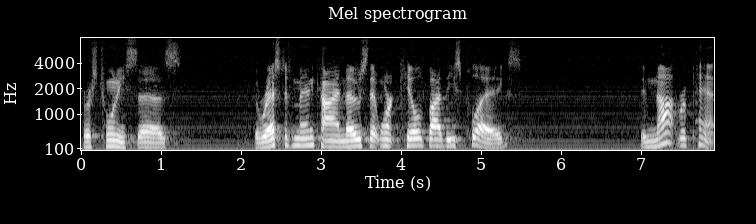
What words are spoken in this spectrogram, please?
Verse 20 says, The rest of mankind, those that weren't killed by these plagues, did not repent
